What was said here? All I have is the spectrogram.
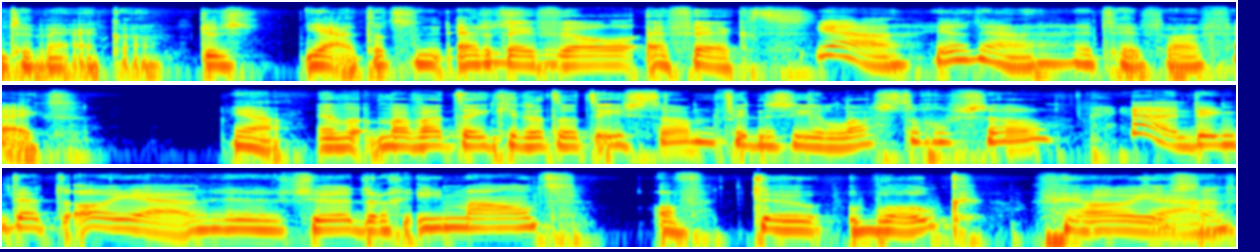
te werken. Dus ja, dat is een. Het heeft wel effect. Ja, ja, ja, het heeft wel effect. Ja. En, maar wat denk je dat dat is dan? Vinden ze je lastig of zo? Ja, ik denk dat, oh ja, zeurderig iemand. Of te woke. Oh ja, dus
